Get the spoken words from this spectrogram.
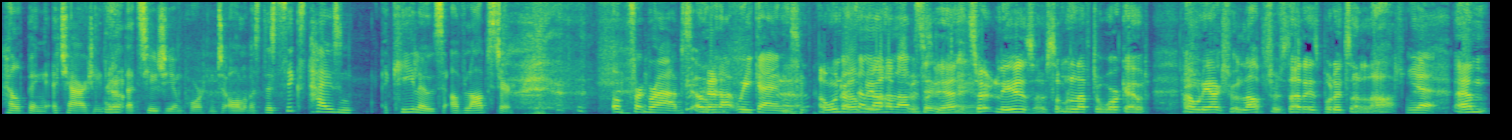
helping a charity that, Yeah. that's hugely important to all of us there's 6,000 kilos of lobster up for grabs over that weekend I wonder That's how a many lot of lobsters. lobster. Yeah, it certainly is. Someone will have to work out how many actual lobsters that is, but it's a lot. Yeah. Um,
